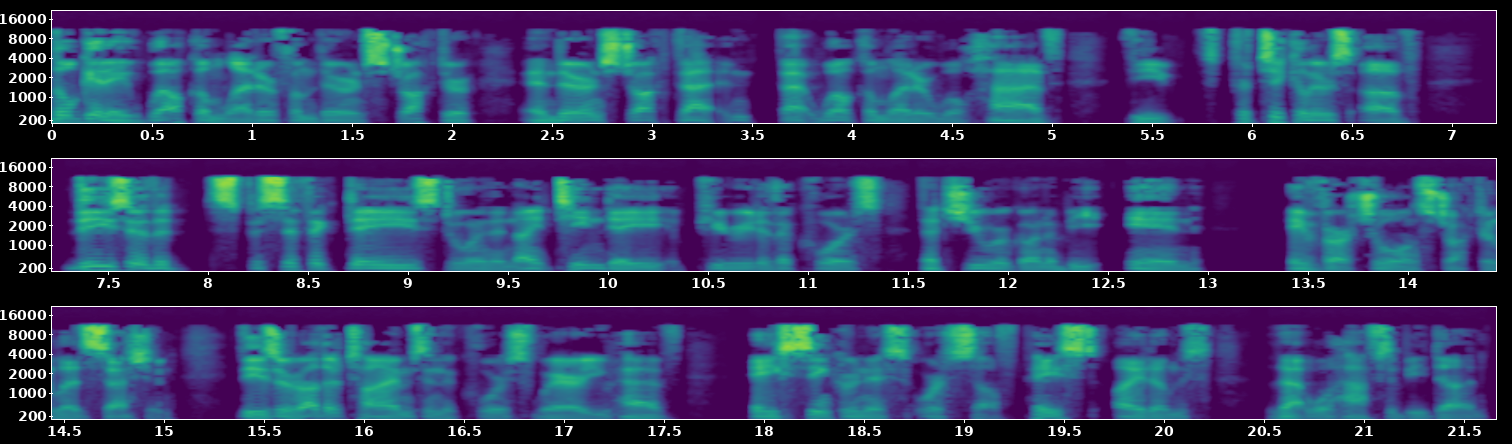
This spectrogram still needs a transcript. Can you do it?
they'll get a welcome letter from their instructor, and their instruct that that welcome letter will have the particulars of these are the specific days during the 19 day period of the course that you are going to be in a virtual instructor led session. These are other times in the course where you have asynchronous or self-paced items that will have to be done.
